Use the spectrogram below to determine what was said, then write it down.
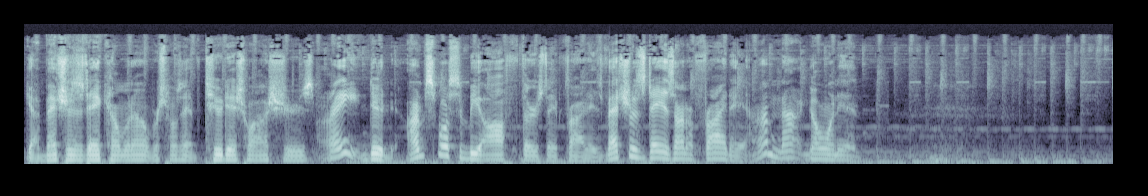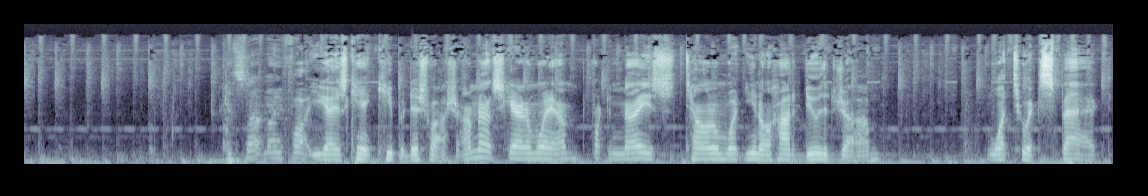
Got Veterans Day coming up. We're supposed to have two dishwashers. I ain't, dude. I'm supposed to be off Thursday, Fridays. Veterans Day is on a Friday. I'm not going in. It's not my fault you guys can't keep a dishwasher. I'm not scaring them away. I'm fucking nice telling them what, you know, how to do the job, what to expect,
